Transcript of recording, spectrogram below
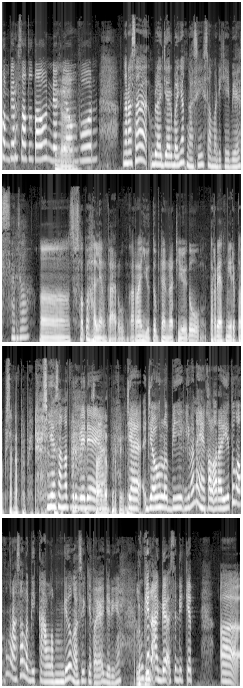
hampir satu tahun dan Iya. ya ampun. Ngerasa belajar banyak nggak sih sama di KBS, Hansol? eh, sesuatu hal yang baru karena YouTube dan radio itu terlihat mirip tapi sangat berbeda. Iya sangat berbeda ya. sangat berbeda. Ja- jauh lebih gimana ya kalau radio tuh aku ngerasa lebih kalem gitu nggak sih kita ya jadinya Lebih- mungkin agak sedikit eh,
